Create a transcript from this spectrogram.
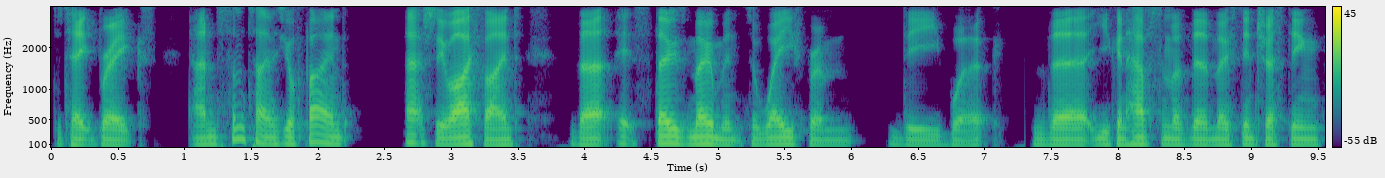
to take breaks. And sometimes you'll find actually well, i find that it's those moments away from the work that you can have some of the most interesting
